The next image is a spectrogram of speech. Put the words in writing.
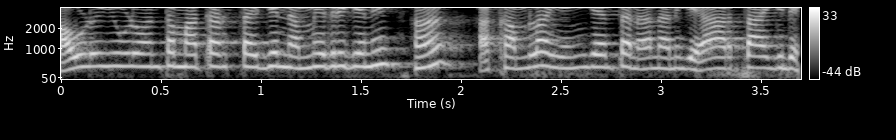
ಅವಳು ಇವಳು ಅಂತ ಮಾತಾಡ್ತಾ ಇದ್ದೆ ನಮ್ಮೆದ್ರಿಗೇನೆ? ಹಾ, ಆ ಕಮಲ ಹೆಂಗೆ ಅಂತ ನನಗೆ ಅರ್ಥ ಆಗಿದೆ.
